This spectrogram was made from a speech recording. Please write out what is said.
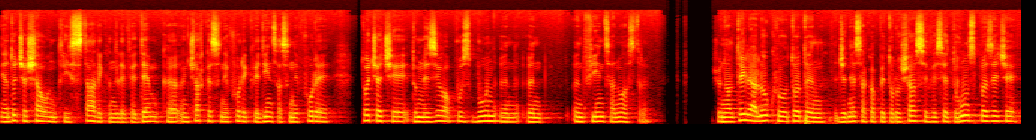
ne aduce așa o întristare când le vedem că încearcă să ne fure credința, să ne fure tot ceea ce Dumnezeu a pus bun în, în, în ființa noastră. Și un al treilea lucru, tot în Genesa, capitolul 6, versetul 11,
